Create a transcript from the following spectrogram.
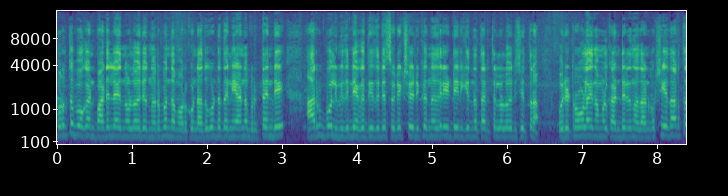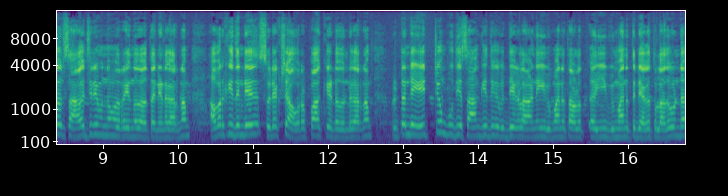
പുറത്തു പോകാൻ പാടില്ല എന്നുള്ള ഒരു നിർബന്ധം അവർക്കുണ്ട്. അതുകൊണ്ട് തന്നെയാണ് ബ്രിട്ടന്റെ ആർമി പോലും ഇതിന്റെ അകത്ത് ഇതിന്റെ സുരക്ഷ ഒരുക്കുന്നതിരിട്ടിരിക്കുന്ന തരത്തിലുള്ള ഒരു ചിത്രം ഒരു ട്രോളായി നമ്മൾ കണ്ടിരുന്നതാണ്. പക്ഷേ യഥാർത്ഥ ഒരു സാഹചര്യം എന്ന് പറയുന്നത് തന്നെയാണ്. കാരണം അവർക്ക് ഇതിന്റെ സുരക്ഷ ഉറപ്പാക്കേണ്ടതുണ്ട്. കാരണം ബ്രിട്ടന്റെ ഏറ്റവും പുതിയ സാങ്കേതിക വിദ്യകളാണ് ഈ വിമാനത്താവള ഈ വിമാനത്തിന്റെ അകത്തുള്ളത്. അതുകൊണ്ട്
